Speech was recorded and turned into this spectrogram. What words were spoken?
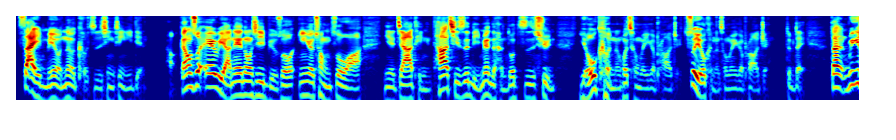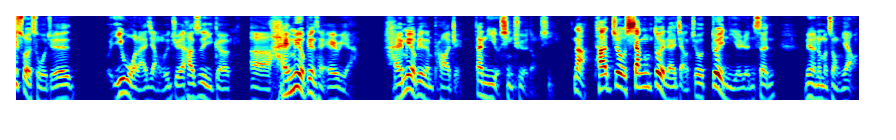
再没有那个可执行性一点。好，刚刚说 area 那些东西，比如说音乐创作啊，你的家庭，它其实里面的很多资讯有可能会成为一个 project，最有可能成为一个 project，对不对？但 resource 我觉得以我来讲，我就觉得它是一个呃还没有变成 area。还没有变成 project，但你有兴趣的东西，那它就相对来讲就对你的人生没有那么重要。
